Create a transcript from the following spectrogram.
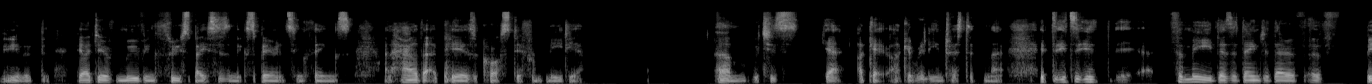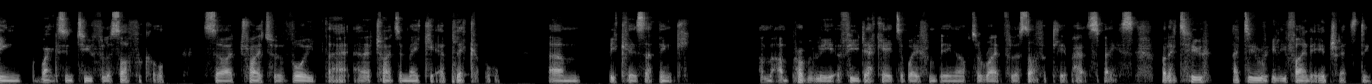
you know, the, the, idea of moving through spaces and experiencing things, and how that appears across different media. Um, which is yeah, I get I get really interested in that. It, it, it, it for me, there's a danger there of, of being waxing too philosophical. So I try to avoid that, and I try to make it applicable, um, because I think I'm, I'm probably a few decades away from being able to write philosophically about space, but I do I do really find it interesting.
